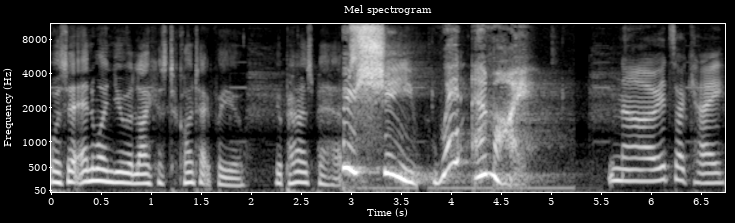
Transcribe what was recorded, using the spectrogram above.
Was there anyone you would like us to contact for you? Your parents, perhaps? Who's she? Where am I? No, it's okay.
